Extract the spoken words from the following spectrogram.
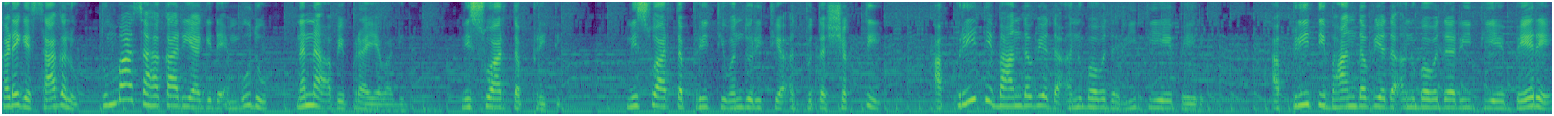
ಕಡೆಗೆ ಸಾಗಲು ತುಂಬಾ ಸಹಕಾರಿಯಾಗಿದೆ ಎಂಬುದು ನನ್ನ ಅಭಿಪ್ರಾಯವಾಗಿದೆ. ನಿಸ್ವಾರ್ಥ ಪ್ರೀತಿ. ನಿಸ್ವಾರ್ಥ ಪ್ರೀತಿ ಒಂದು ರೀತಿಯ ಅದ್ಭುತ ಶಕ್ತಿ. ಆ ಪ್ರೀತಿ ಬಾಂಧವ್ಯದ ಅನುಭವದ ರೀತಿಯೇ ಬೇರೆ. ಆ ಪ್ರೀತಿ ಬಾಂಧವ್ಯದ ಅನುಭವದ ರೀತಿಯೇ ಬೇರೆ.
